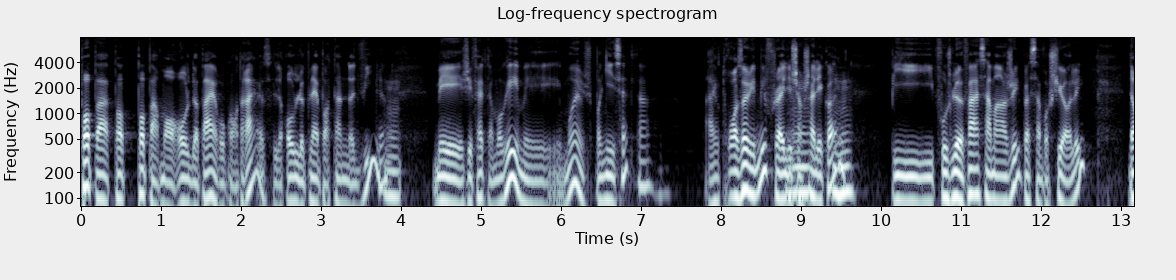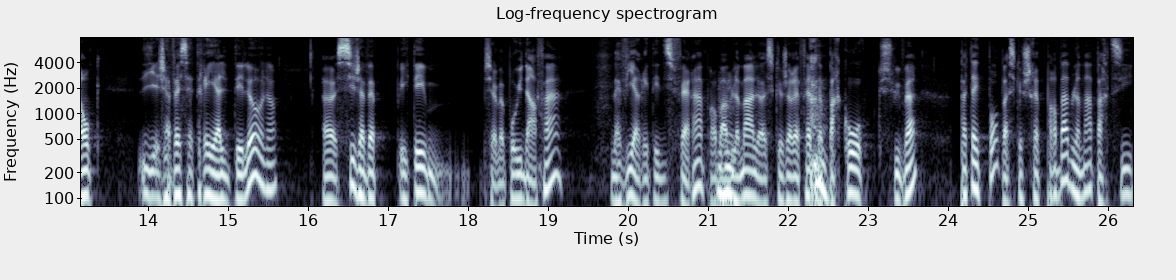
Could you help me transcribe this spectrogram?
pas par, pas, pas par mon rôle de père, au contraire, c'est le rôle le plus important de notre vie. là. Mm. Mais j'ai fait comme, OK, mais moi, je suis pogné ici, là. À 3h30, il faut j'aille les chercher à l'école. Puis il faut que je le fasse à manger parce que ça va chialer. Donc, j'avais cette réalité-là. Là. Euh, si j'avais été, si j'avais pas eu d'enfant, ma vie aurait été différente probablement. Est-ce que j'aurais fait le parcours suivant? Peut-être pas, parce que je serais probablement parti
